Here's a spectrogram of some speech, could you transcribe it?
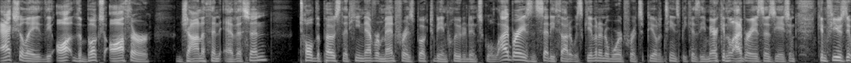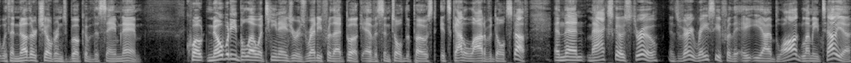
actually, the the book's author, Jonathan Evison, told the Post that he never meant for his book to be included in school libraries and said he thought it was given an award for its appeal to teens because the American Library Association confused it with another children's book of the same name. Quote, nobody below a teenager is ready for that book, Evison told the Post. It's got a lot of adult stuff. And then Max goes through, it's very racy for the AEI blog, let me tell you,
